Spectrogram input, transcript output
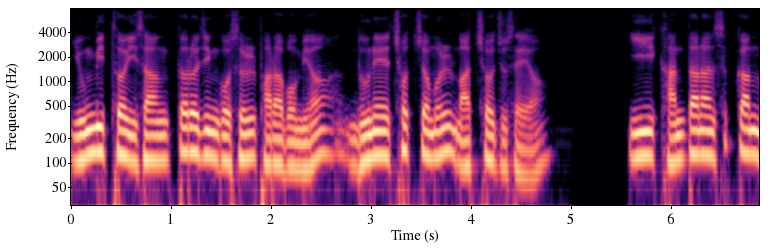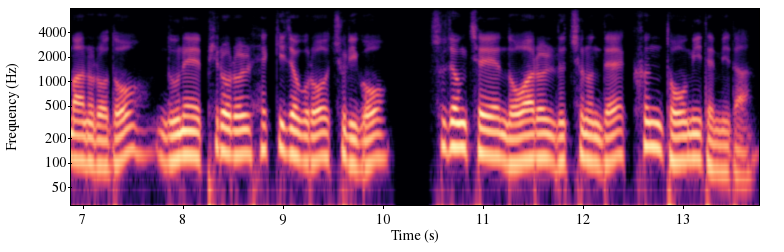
6m 이상 떨어진 곳을 바라보며 눈에 초점을 맞춰주세요. 이 간단한 습관만으로도 눈의 피로를 획기적으로 줄이고 수정체의 노화를 늦추는데 큰 도움이 됩니다.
